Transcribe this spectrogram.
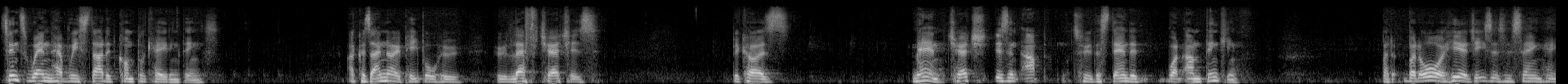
Since when have we started complicating things? Because uh, I know people who, who left churches because, man, church isn't up to the standard what I'm thinking. But, but all here, Jesus is saying, hey,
